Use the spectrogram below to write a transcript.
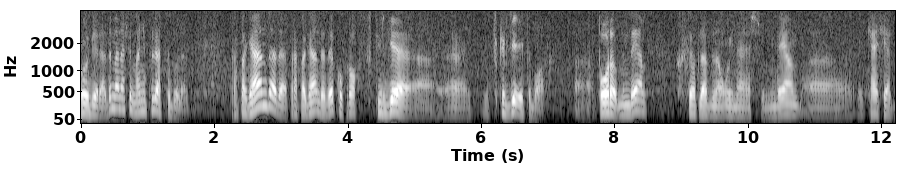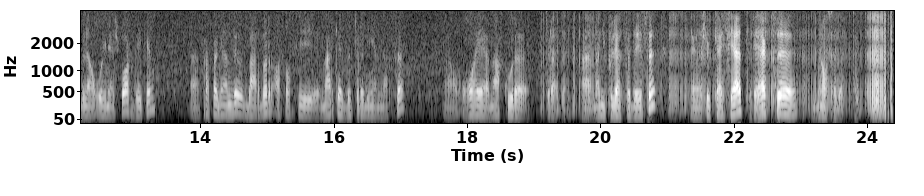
ro'y beradi. Mana shu manipulyatsiya bo'ladi. Propagandada propagandada ko'proq fikrga e, e, fikrga e'tibor. E, to'g'ri bunda ham hissiyotlar bilan o'ynash bunda ham kayfiyat bilan o'ynash bor lekin propaganda baribir asosiy markazda turadigan narsa. G'oya mafkura turadi. Manipulyatsiyada esa shu kayfiyat reaksiya munosabatda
